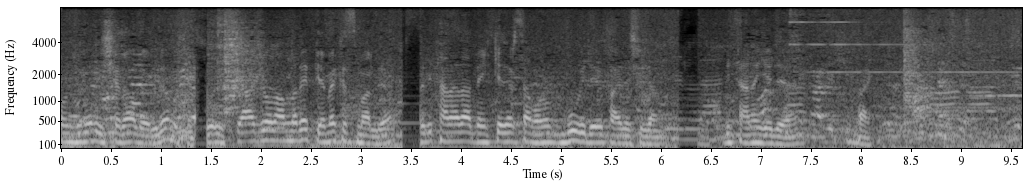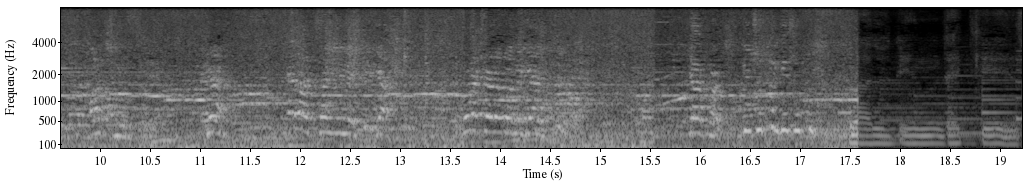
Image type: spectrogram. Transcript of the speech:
Oyuncuları içeri alıyor biliyor musun? İhtiyacı olanlara hep yemek ısmarlıyor. Bir tane daha denk gelirsem onu bu videoyu paylaşacağım. Bir tane geliyor. Bak. Aç mısın? Gel. Gel aç sen yemek ye gel. Bırak arabanı gel. Gel kardeşim. Geç otur geç otur. kalbindeki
